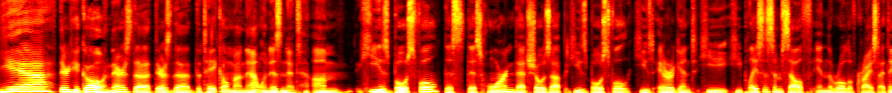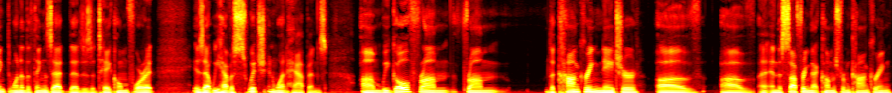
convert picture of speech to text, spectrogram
Yeah, there you go. And there's the there's the the take home on that one, isn't it? Um he is boastful, this this horn that shows up, he's boastful, he's arrogant. He he places himself in the role of Christ. I think one of the things that that is a take home for it is that we have a switch in what happens. Um we go from from the conquering nature of of and the suffering that comes from conquering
